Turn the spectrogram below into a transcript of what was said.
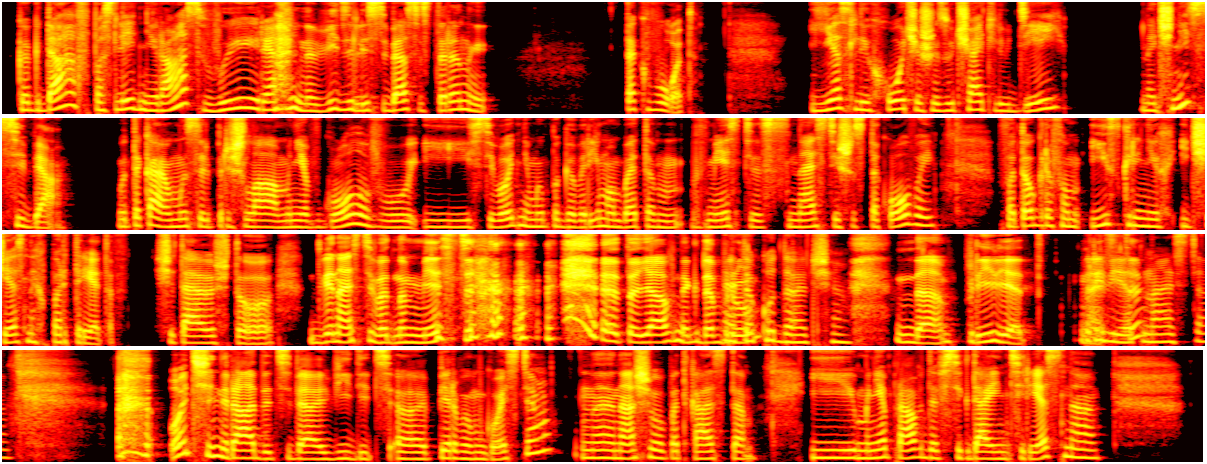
Когда в последний раз вы реально видели себя со стороны? Так вот, если хочешь изучать людей, начни с себя — вот такая мысль пришла мне в голову, и сегодня мы поговорим об этом вместе с Настей Шестаковой, фотографом искренних и честных портретов. Считаю, что две Насти в одном месте — это явно к добру. Это к удаче. Да, привет, Привет, Настя. Очень рада тебя видеть э, первым гостем нашего подкаста. И мне, правда, всегда интересно,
